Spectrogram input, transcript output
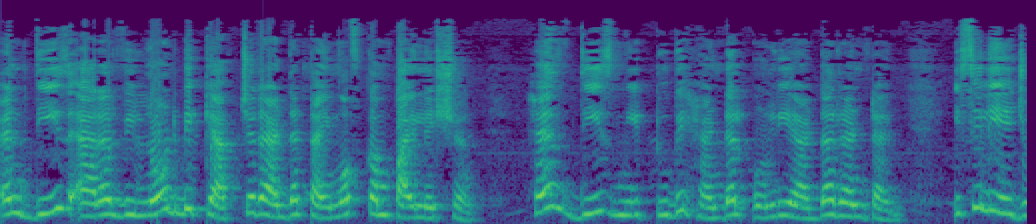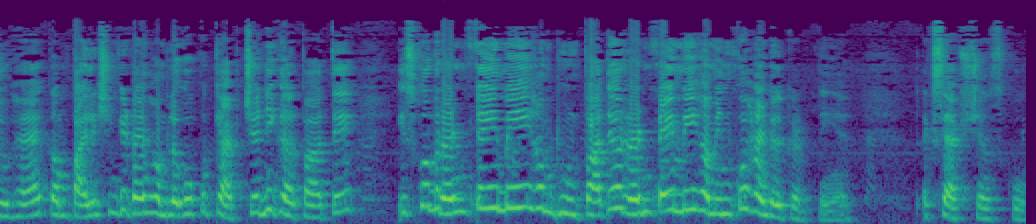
And these error will not be captured at the time of compilation. Hence, these need to be handled only at the runtime. इसीलिए जो है कंपाइलेशन के टाइम हम लोगों को कैप्चर नहीं कर पाते। इसको हम रन टाइम में हम ढूंढ पाते हैं और रन टाइम में हम इनको हैंडल करते हैं एक्सेप्शन को।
